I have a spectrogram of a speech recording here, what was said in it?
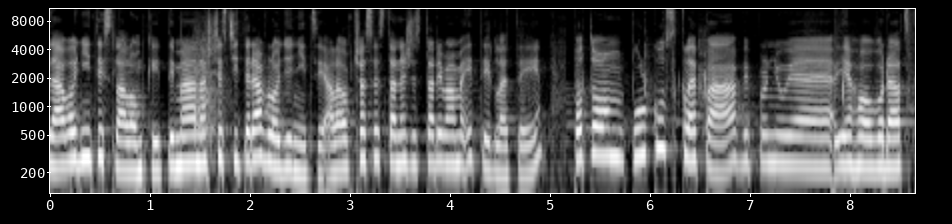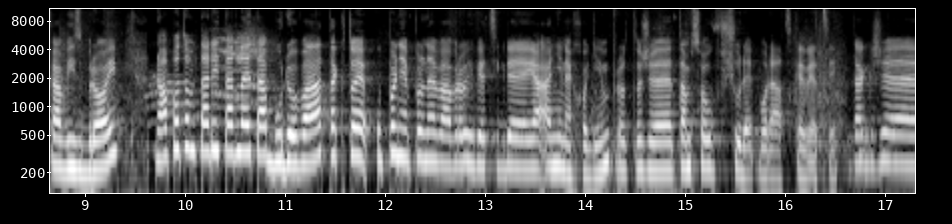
závodní ty slalomky, ty má naštěstí teda v loděnici, ale občas se stane, že tady máme i tyhle ty. Potom půlku sklepa vyplňuje jeho vodácká výzbroj. No a potom tady tahle ta budova, tak to je úplně plné Vávrových věcí, kde já ani nechodím, protože tam jsou všude vodácké věci. Takže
